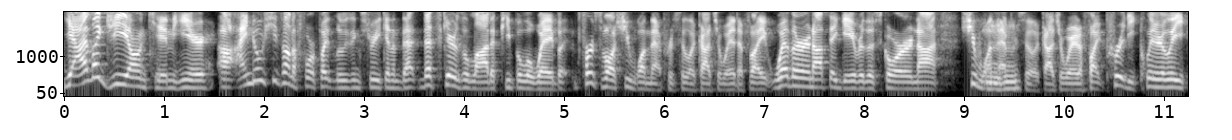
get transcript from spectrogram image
Yeah, I like Ji Yeon Kim here. Uh, I know she's on a four fight losing streak, and that, that scares a lot of people away. But first of all, she won that Priscila Cachoeira fight. Whether or not they gave her the score or not, she won mm-hmm. that Priscila Cachoeira fight pretty clearly.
